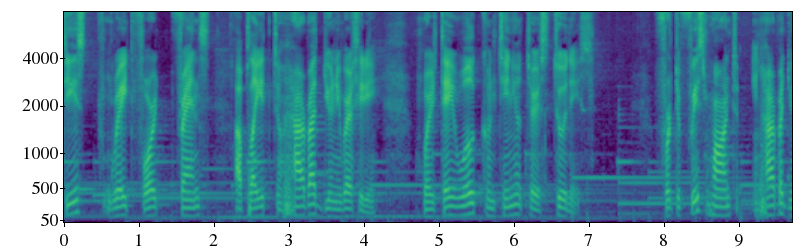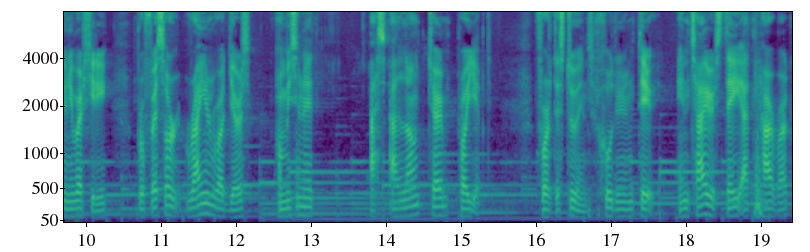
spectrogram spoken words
these great four friends, applied to Harvard University, where they will continue their studies. For the first month in Harvard University, Professor Ryan Rogers commissioned it as a long term project for the students who, during their entire stay at Harvard,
